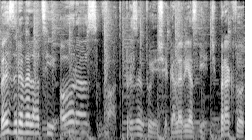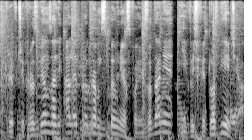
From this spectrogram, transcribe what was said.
Bez rewelacji oraz wad prezentuje się galeria zdjęć. Brak tu odkrywczych rozwiązań, ale program spełnia swoje zadanie i wyświetla zdjęcia.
